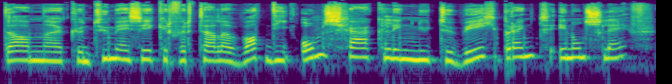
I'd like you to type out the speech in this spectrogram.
Dan uh, kunt u mij zeker vertellen wat die omschakeling nu teweeg brengt in ons lijf?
